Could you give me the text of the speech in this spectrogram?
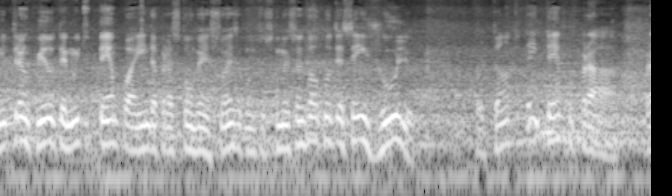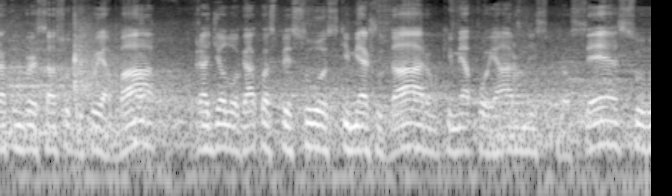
muito tranquilo, tem muito tempo ainda para as convenções. As convenções vão acontecer em julho, portanto tem tempo para conversar sobre Cuiabá, para dialogar com as pessoas que me ajudaram, que me apoiaram nesse processo.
